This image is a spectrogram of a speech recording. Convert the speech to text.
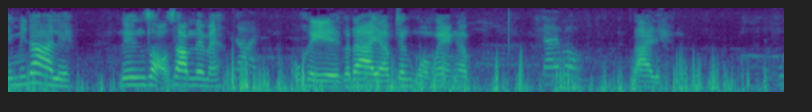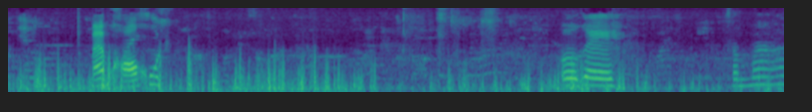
ยังไม่ได้เลยหนึ่งสองสามได้ไหมได้ โอเคก็ได้ครับจ้างหัวแม่งครับ ได้เปล่าได้เลยจะพูดเองแป๊บขอขุด โอเค สามารถ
